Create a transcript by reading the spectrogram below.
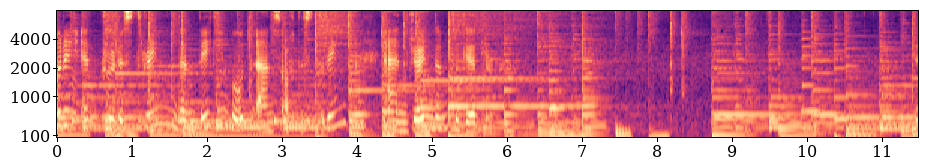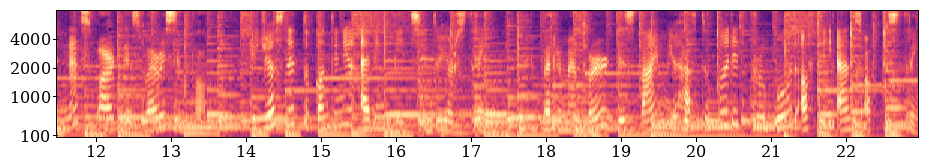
putting it through the string, then taking both ends of the string and join them together. The next part is very simple. You just need to continue adding beads into your string. But remember, this time you have to put it through both of the ends of the string.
